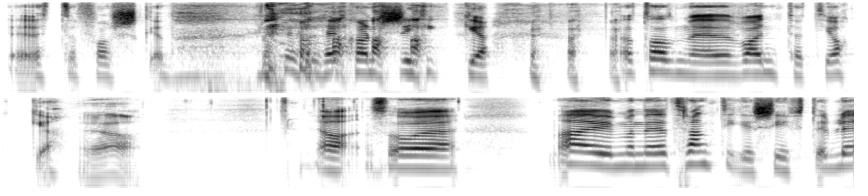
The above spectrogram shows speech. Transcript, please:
Jeg vet da farsken. Eller kanskje ikke. Jeg hadde tatt med en vanntett jakke. Ja. Ja, så eh, Nei, men jeg trengte ikke skifte. Jeg ble,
